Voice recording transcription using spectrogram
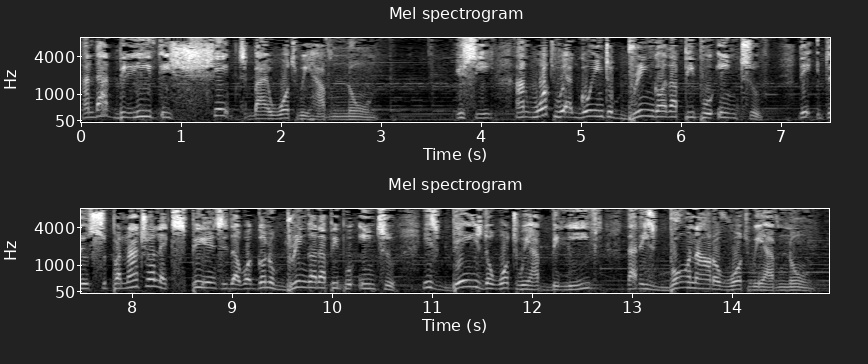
And that belief is shaped by what we have known. You see, and what we are going to bring other people into. The, the supernatural experiences that we're going to bring other people into is based on what we have believed that is born out of what we have known.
